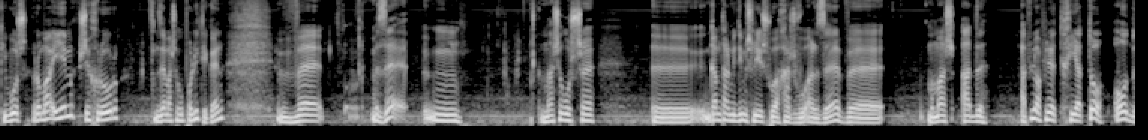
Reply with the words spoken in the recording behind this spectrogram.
כיבוש רומאים, שחרור, זה משהו פוליטי, כן? ו... וזה אמ, משהו שגם אה, תלמידים של ישוע חשבו על זה, וממש עד, אפילו אפילו תחייתו, עוד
